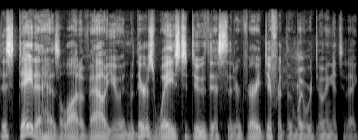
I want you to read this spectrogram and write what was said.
this data has a lot of value, and there's ways to do this that are very different than the way we're doing it today.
